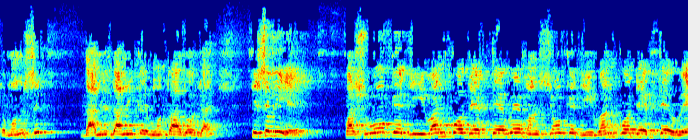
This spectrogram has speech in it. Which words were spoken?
तो मनुष्य दाने दाने के मोहताज हो जाए। इसलिए पशुओं के जीवन को देखते हुए, मनुष्यों के जीवन को देखते हुए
